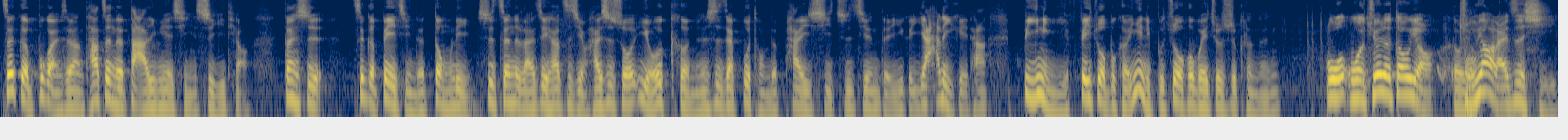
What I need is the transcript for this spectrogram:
这个不管怎样，他真的大义灭亲是一条，但是这个背景的动力是真的来自于他自己，还是说有可能是在不同的派系之间的一个压力给他，逼你非做不可？因为你不做，会不会就是可能？我我觉得都有，主要来自习，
